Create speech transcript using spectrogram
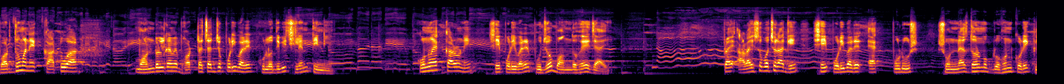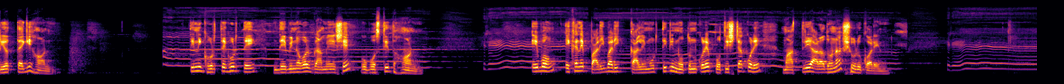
বর্ধমানের কাটোয়ার মণ্ডল গ্রামে ভট্টাচার্য পরিবারের কুলদেবী ছিলেন তিনি। কোনো এক কারণে সেই পরিবারের পুজো বন্ধ হয়ে যায়। প্রায় আড়াইশো বছর আগে সেই পরিবারের এক পুরুষ সন্ন্যাস ধর্ম গ্রহণ করে গৃহত্যাগী হন। তিনি ঘুরতে ঘুরতে দেবীনগর গ্রামে এসে উপস্থিত হন এবং এখানে পারিবারিক কালী মূর্তিটি নতুন করে প্রতিষ্ঠা করে মাতৃ আরাধনা শুরু করেন।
